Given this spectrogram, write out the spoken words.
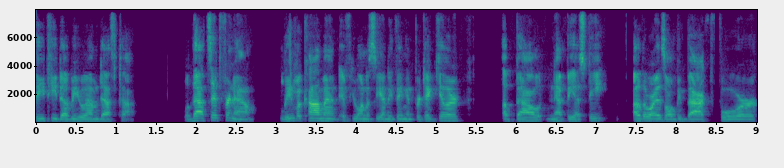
CTWM desktop. Well, that's it for now. Leave a comment if you want to see anything in particular about NetBSD. Otherwise, I'll be back for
